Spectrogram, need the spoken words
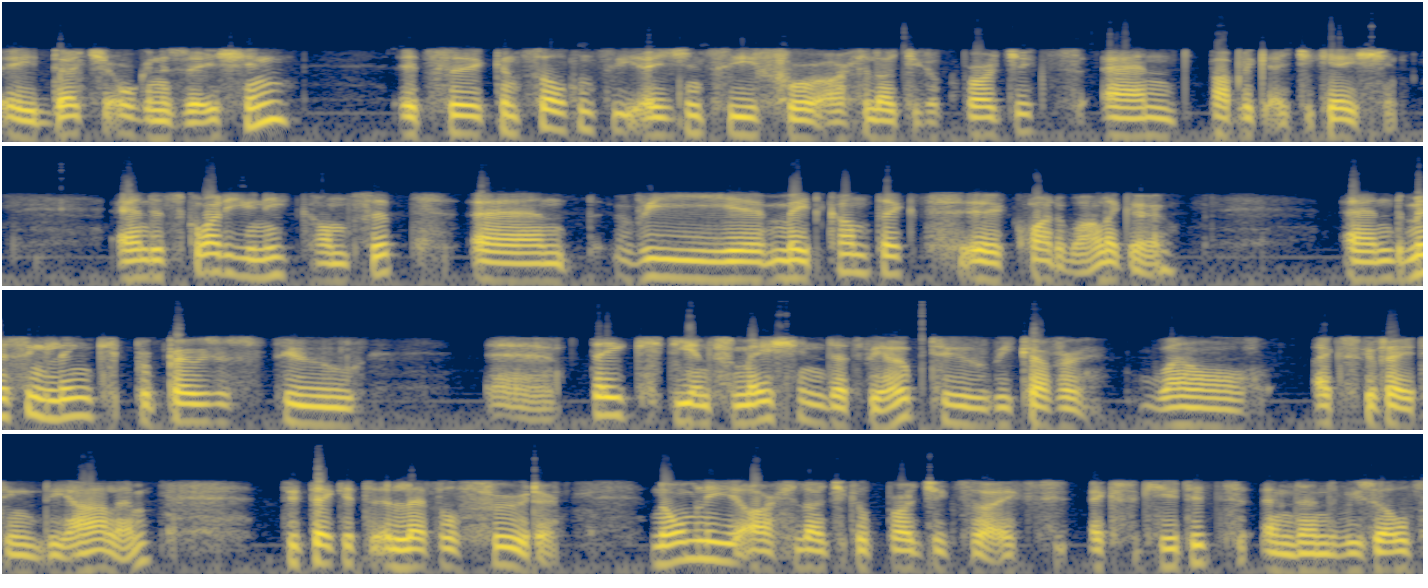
a Dutch organization it's a consultancy agency for archaeological projects and public education. And it's quite a unique concept, and we uh, made contact uh, quite a while ago. And the Missing Link proposes to uh, take the information that we hope to recover while excavating the Haarlem to take it a level further. Normally, archaeological projects are ex- executed and then the results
